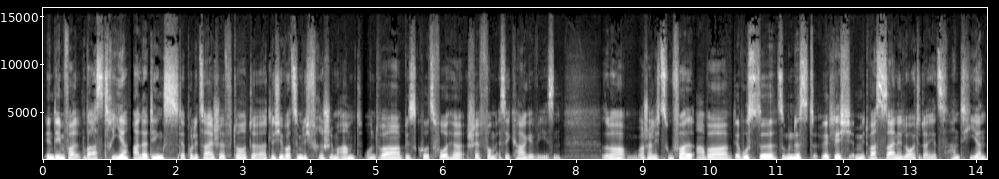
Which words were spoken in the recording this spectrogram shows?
In dem Fall war es Trier. Allerdings der Polizeichef dort, der örtliche, war ziemlich frisch im Amt und war bis kurz vorher Chef vom SEK gewesen. Das war wahrscheinlich Zufall, aber der wusste zumindest wirklich, mit was seine Leute da jetzt hantieren.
